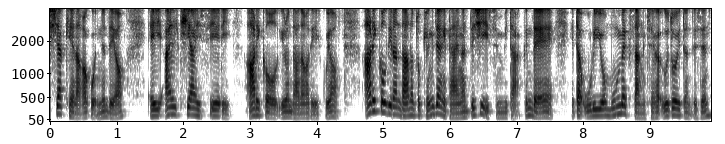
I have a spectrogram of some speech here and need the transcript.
시작해 나가고 있는데요. article이 article 이런 단어가 되겠고요. article이란 단어도 굉장히 다양한 뜻이 있습니다. 근데 일단 우리 요 문맥상 제가 의도했던 뜻은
